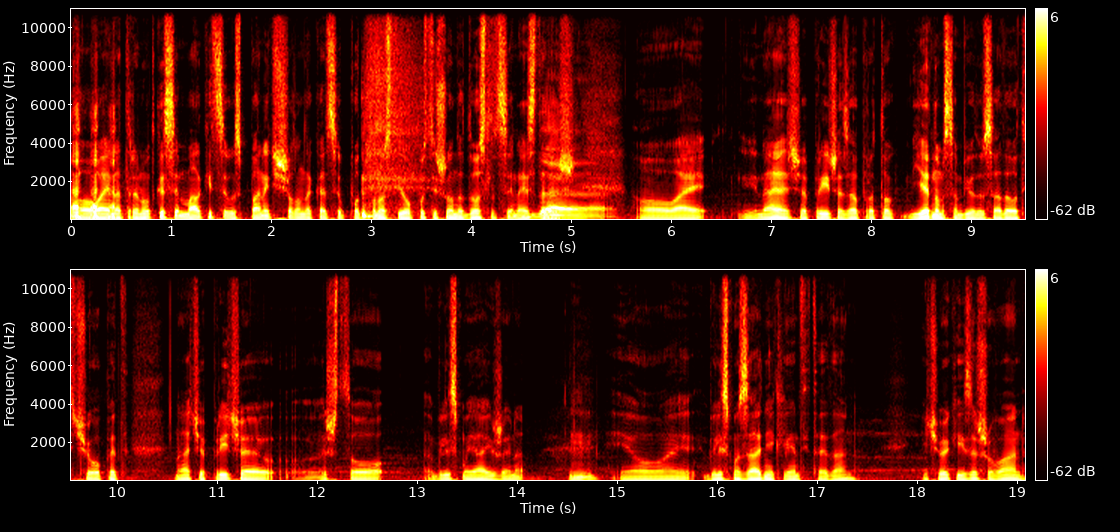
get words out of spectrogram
ovaj, na trenutke se malkice uspaničiš, ali onda kad se u potpunosti opustiš, onda doslovce nestaneš. Da. Ovaj, I najjača priča zapravo tog, jednom sam bio do sada, otiću opet, najjača priča je što bili smo ja i žena Mhm. i ovaj, bili smo zadnji klijenti taj dan i čovjek je izašao van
